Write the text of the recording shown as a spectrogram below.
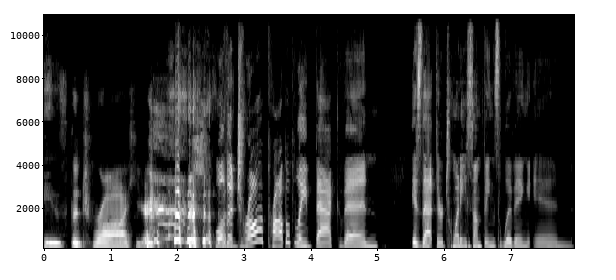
is the draw here? well, the draw probably back then is that they're 20 somethings living in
